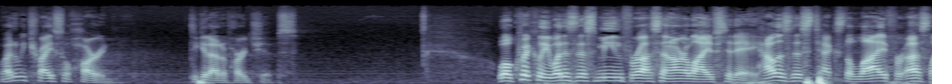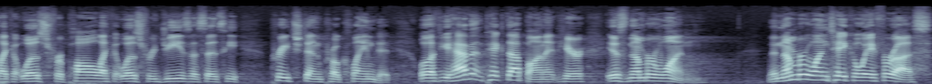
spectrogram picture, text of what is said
Why do we try so hard to get out of hardships? Well, quickly, what does this mean for us in our lives today? How is this text alive for us like it was for Paul, like it was for Jesus as he preached and proclaimed it. Well, if you haven't picked up on it, here is number one. The number one takeaway for us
